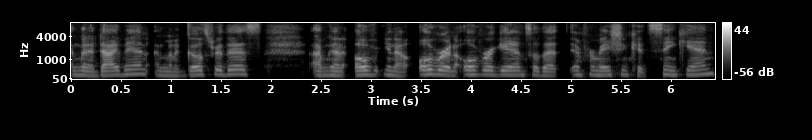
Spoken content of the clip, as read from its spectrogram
I'm going to dive in. I'm going to go through this. I'm going to over, you know, over and over again so that information could sink in.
